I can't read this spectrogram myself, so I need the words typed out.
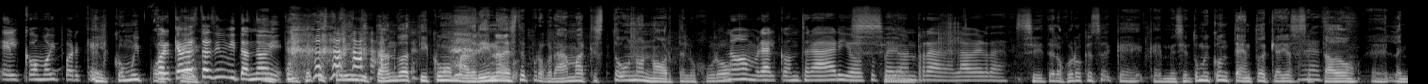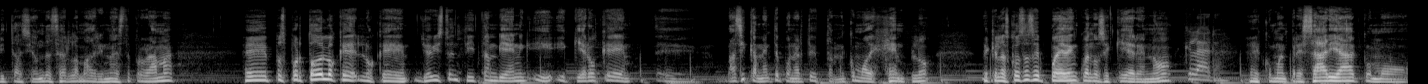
el cómo y por qué. El cómo y por, ¿Por qué. me estás invitando a mí? ¿Por qué te estoy invitando a ti como madrina de este programa? Que es todo un honor, te lo juro. No, hombre, al contrario, súper sí. honrada, la verdad. Sí, te lo juro que, que, que, me siento muy contento de que hayas aceptado eh, la invitación de ser la madrina de este programa. Eh, pues por todo lo que, lo que yo he visto en ti también y, y quiero que eh, básicamente ponerte también como de ejemplo de que las cosas se pueden cuando se quieren, ¿no? Claro. Como empresaria, como,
